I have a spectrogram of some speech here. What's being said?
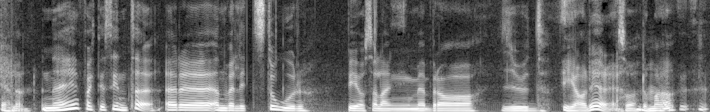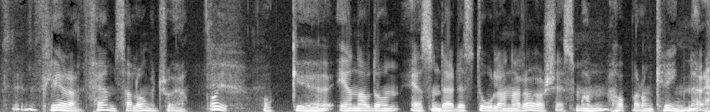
Ellen? Nej, faktiskt inte. Är det en väldigt stor biosalong med bra ljud? Ja, det är det. Så, De har ja. flera, fem salonger tror jag. Oj. Och eh, en av dem är sån där där stolarna rör sig så man hoppar omkring när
